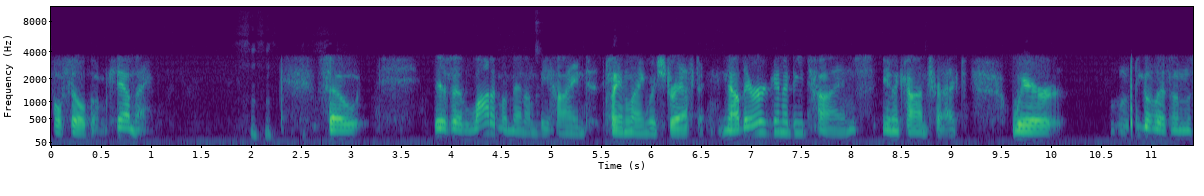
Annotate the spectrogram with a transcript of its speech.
fulfill them, can they? so there's a lot of momentum behind plain language drafting. Now, there are going to be times in a contract where legalisms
